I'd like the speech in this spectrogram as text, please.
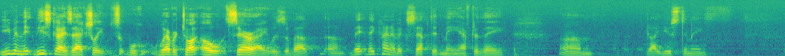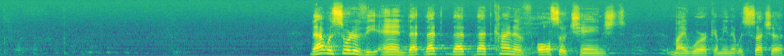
Even th- these guys actually, whoever taught, oh, Sarah, it was about, um, they, they kind of accepted me after they um, got used to me. That was sort of the end, that, that, that, that kind of also changed my work. I mean, it was such a,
